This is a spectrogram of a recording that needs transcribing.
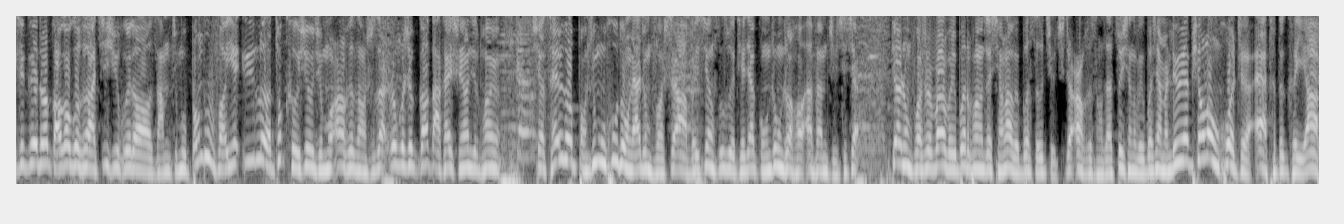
앞에好嘞，是隔一段广告过后啊，继续回到咱们节目本土方言娱乐脱口秀节目二和尚实在。如果是刚打开摄像机的朋友，想参与到本节目互动两种方式啊，微信搜索添加公众账号 FM 九七七；第二种方式，玩微博的朋友在新浪微博搜九七七二和尚，在最新的微博下面留言评论或者艾特都可以啊。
